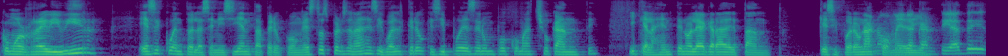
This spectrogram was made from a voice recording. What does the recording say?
como revivir ese cuento de la Cenicienta, pero con estos personajes igual creo que sí puede ser un poco más chocante y que a la gente no le agrade tanto que si fuera una comedia. La cantidad de,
